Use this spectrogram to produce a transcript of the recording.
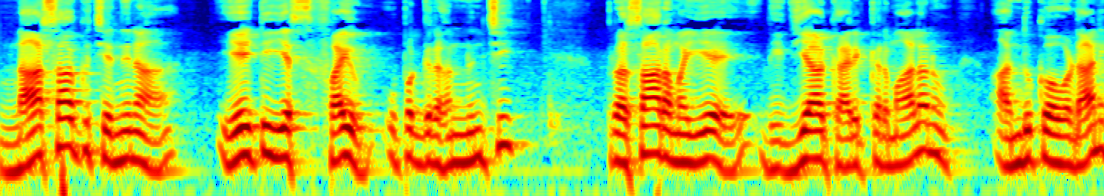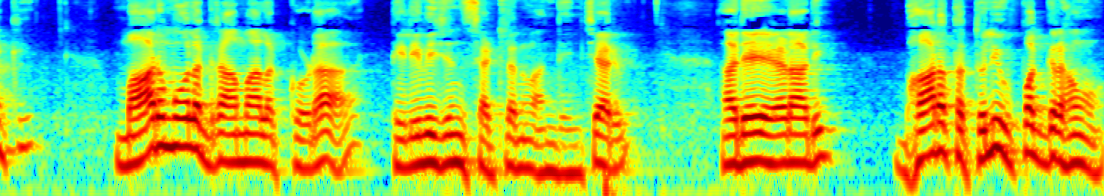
నాసాకు చెందిన ఏటీఎస్ ఫైవ్ ఉపగ్రహం నుంచి ప్రసారమయ్యే విద్యా కార్యక్రమాలను అందుకోవడానికి మారుమూల గ్రామాలకు కూడా టెలివిజన్ సెట్లను అందించారు. అదే ఏడాది భారత తొలి ఉపగ్రహం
